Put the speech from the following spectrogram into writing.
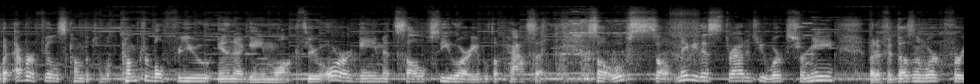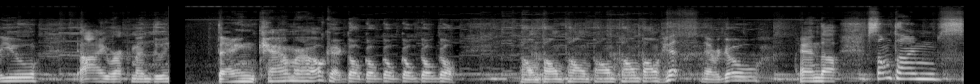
whatever feels comfortable comfortable for you in a game walkthrough or a game itself so you are able to pass it. So, oops, so maybe this strategy works for me, but if it doesn't work for you, I recommend doing Dang camera! Okay, go, go, go, go, go, go! Pound, pound, pound, pound, pound, pound, hit! There we go. And uh, sometimes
